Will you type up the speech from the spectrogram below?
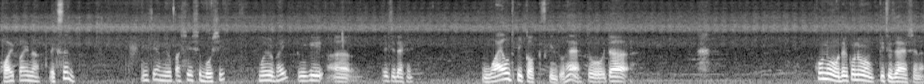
ভয় পায় না। দেখছেন? এই যে আমি ওর পাশে এসে বসি। ময়ূর ভাই তুমি কি এই যে দেখেন ওয়াইল্ড পিকক্স কিন্তু হ্যাঁ? তো এটা কোনো ওদের কোনো কিছু যায় আসে না।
